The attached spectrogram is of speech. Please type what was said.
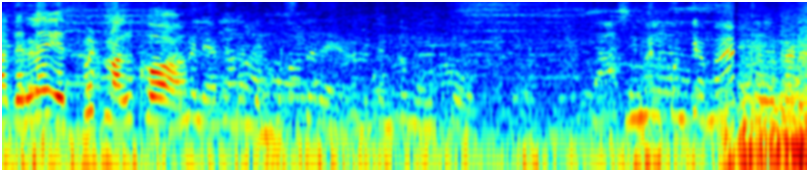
ಅದೆಲ್ಲ ಎತ್ಬಿಟ್ ಮಲ್ಕೋ. ಆಮೇಲೆ ಯಾರ ಬಂದು ಎಬ್ಬಿಸ್ತಾರೆ ಅಲ್ಲಿ ತನಕ ಮಲ್ಕೋ ನೀ ಮಲ್ಕೊಂತೀಯಮ್ಮ ಕೆಳಗಡೆ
